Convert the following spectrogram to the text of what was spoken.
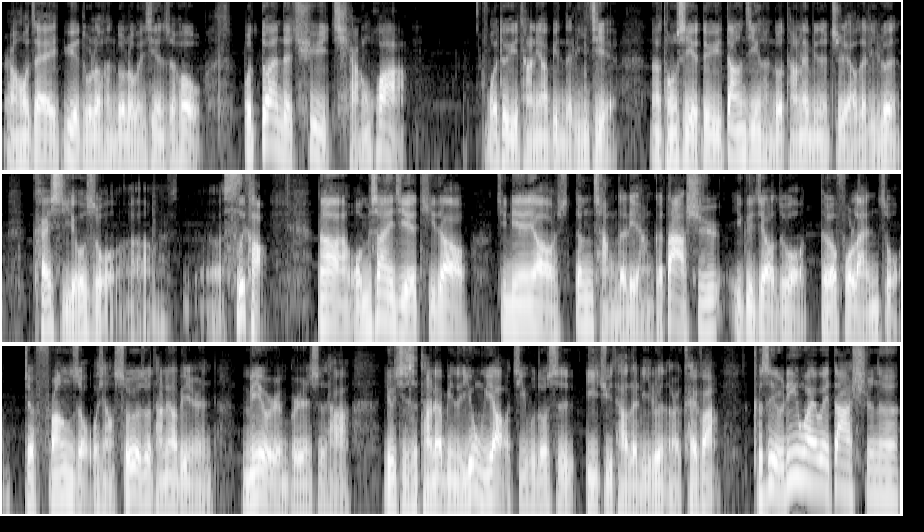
然后在阅读了很多的文献之后，不断的去强化我对于糖尿病的理解。那同时也对于当今很多糖尿病的治疗的理论开始有所啊呃思考。那我们上一节提到，今天要登场的两个大师，一个叫做德弗兰佐 （De Franzo），我想所有做糖尿病人没有人不认识他，尤其是糖尿病的用药，几乎都是依据他的理论而开发。可是有另外一位大师呢，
